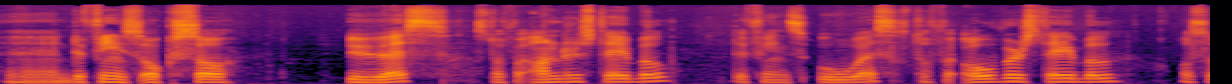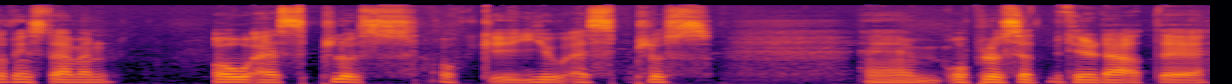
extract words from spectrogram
Eh, det finns också US, står för understable. Det finns OS, står för overstable och så finns det även OS plus och US plus. Eh, och pluset betyder det att det är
